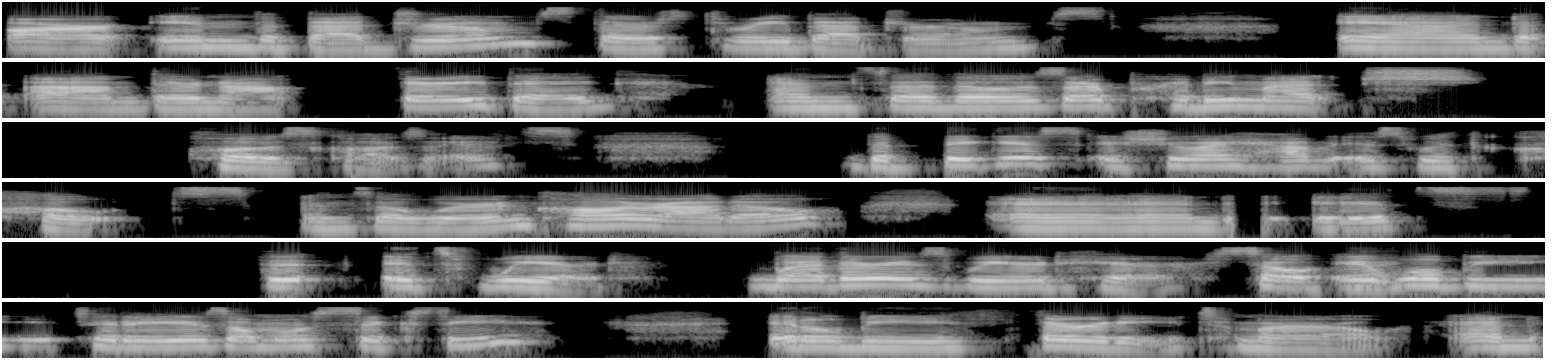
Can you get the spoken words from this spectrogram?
are in the bedrooms. There's three bedrooms, and um, they're not very big. And so those are pretty much closed closets. The biggest issue I have is with coats. And so we're in Colorado and it's the, it's weird. Weather is weird here. So Okay. it will be today is almost 60. It'll be 30 tomorrow. And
